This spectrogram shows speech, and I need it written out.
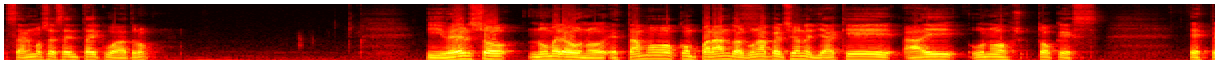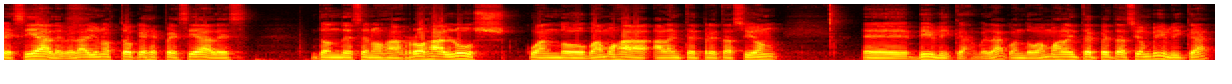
Salmo 64 y verso número uno. Estamos comparando algunas versiones ya que hay unos toques especiales, ¿verdad? Hay unos toques especiales donde se nos arroja luz cuando vamos a, la interpretación eh, bíblica, ¿verdad? Cuando vamos a la interpretación bíblica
